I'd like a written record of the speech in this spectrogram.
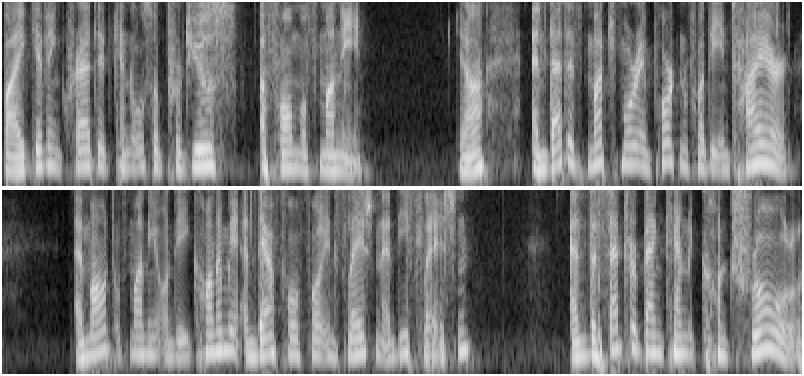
by giving credit can also produce a form of money yeah and that is much more important for the entire amount of money on the economy and therefore for inflation and deflation and the central bank can control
